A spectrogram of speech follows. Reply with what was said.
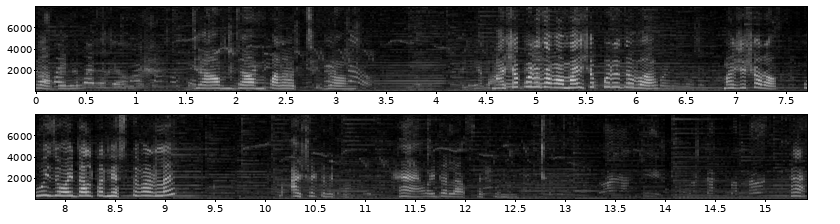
জাম জাম জাম পাড়া হচ্ছে জাম। মাইশা পড়ে যাবা, মাইশা পড়ে যাবা। মাইশা সরাও ওই যে ওই ডালটা নেচতে পারলে আয়সাকে দেখুন হ্যাঁ ওই ডালে আছে হ্যাঁ হ্যাঁ।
